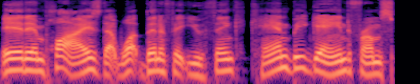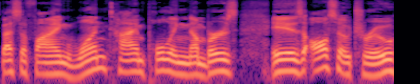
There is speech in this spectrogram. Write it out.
It implies that what benefit you think can be gained from specifying one-time pulling numbers is also true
